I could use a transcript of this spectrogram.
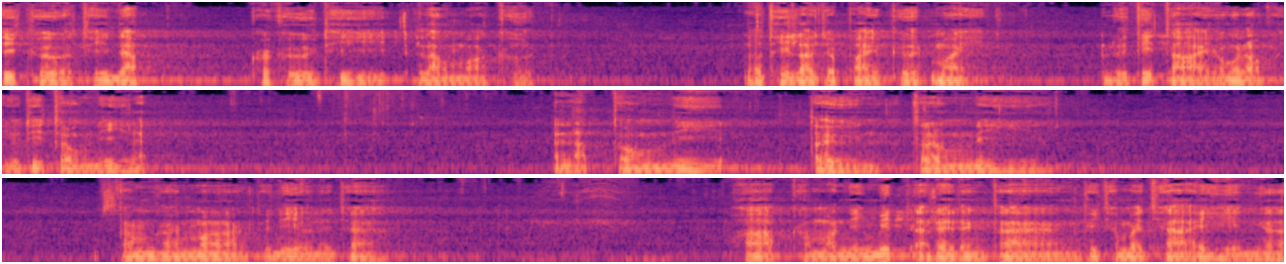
ที่เกิดที่ดับก็คือที่เรามาเกิด และที่เราจะไปเกิดใหม่ หรือที่ตายของเราอยู่ที่ตรงนี้แหละหลับตรงนี้ตื่นตรงนี้สำคัญมากทีเดียวนะจ๊ะภาพกรรมนิมิตอะไรต่าง ๆ ที่จะมาฉายเห็นก็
